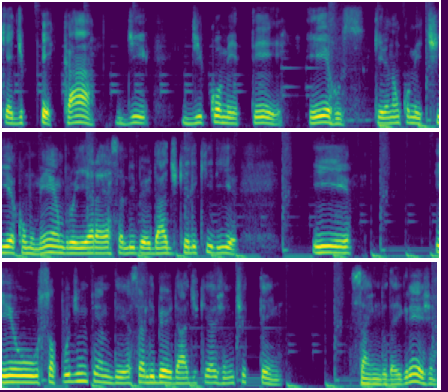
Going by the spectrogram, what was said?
que é de pecar, de, de cometer erros que ele não cometia como membro e era essa liberdade que ele queria. E eu só pude entender essa liberdade que a gente tem saindo da igreja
